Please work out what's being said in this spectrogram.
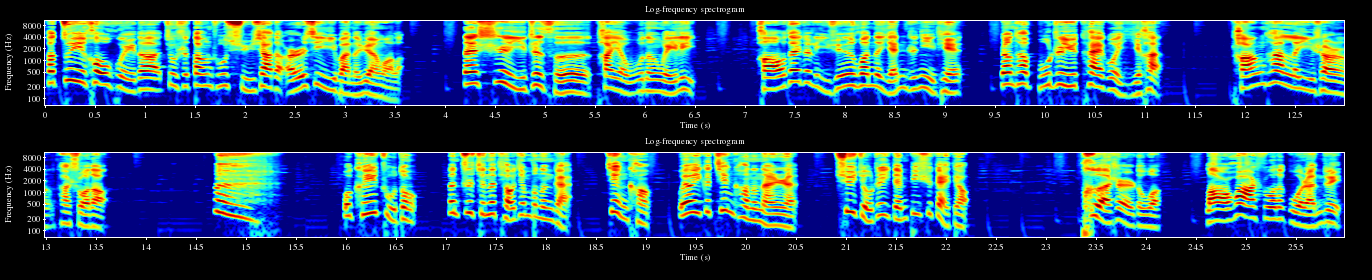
他最后悔的就是当初许下的儿戏一般的愿望了，但事已至此，他也无能为力。好在这李寻欢的颜值逆天，让他不至于太过遗憾。长叹了一声，他说道：“唉，我可以主动，但之前的条件不能改。健康，我要一个健康的男人。酗酒这一点必须改掉。破事儿多，老话说的果然对，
